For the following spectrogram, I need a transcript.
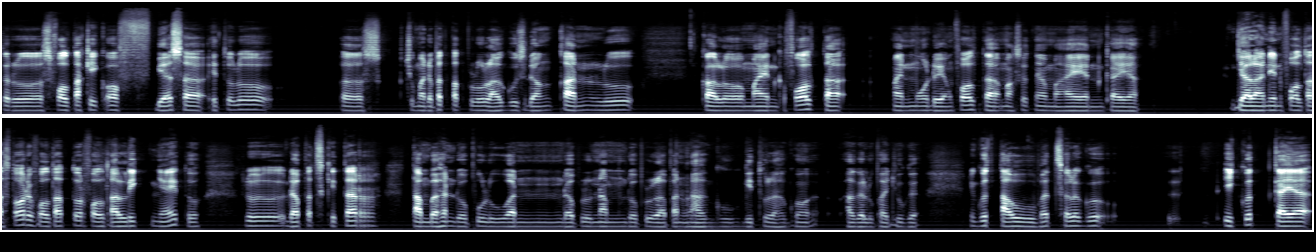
Terus Volta kick off biasa itu lu s- cuma dapat 40 lagu. Sedangkan lu kalau main ke Volta main mode yang Volta maksudnya main kayak jalanin Volta Story, Volta Tour, Volta League-nya itu lu dapat sekitar tambahan 20-an, 26, 28 lagu gitulah gua agak lupa juga. Ini gue tahu banget soalnya gue ikut kayak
